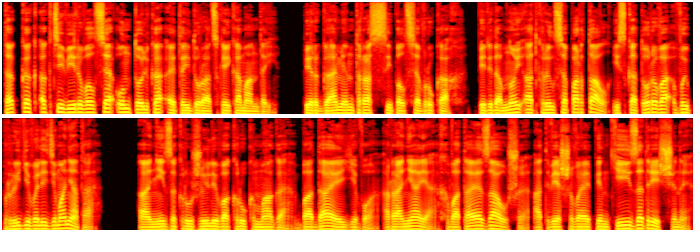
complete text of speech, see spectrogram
так как активировался он только этой дурацкой командой. Пергамент рассыпался в руках. Передо мной открылся портал, из которого выпрыгивали демонята. Они закружили вокруг мага, бодая его, роняя, хватая за уши, отвешивая пинки и затрещины.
